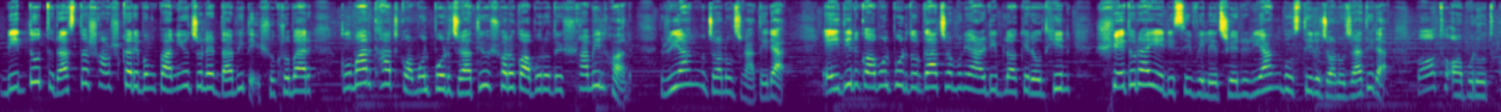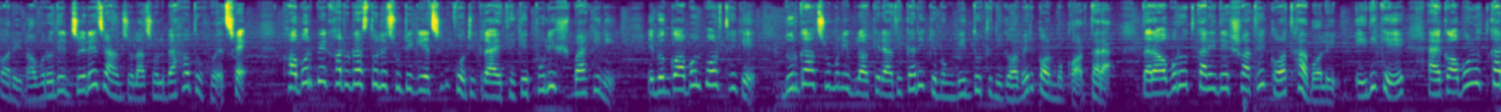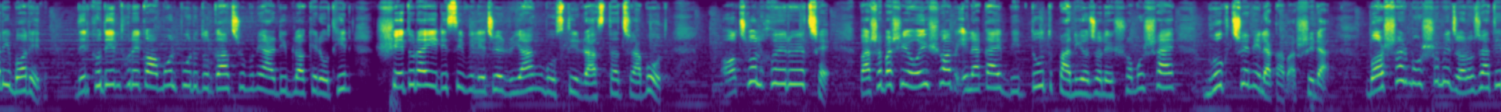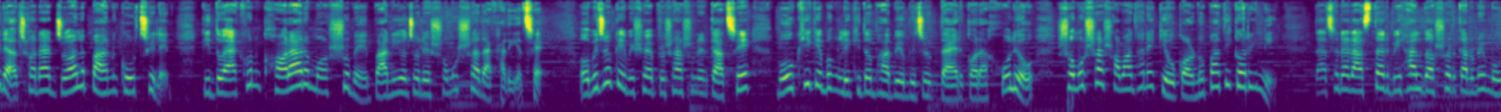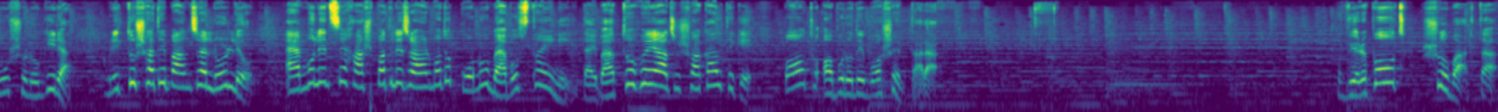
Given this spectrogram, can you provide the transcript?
বিদ্যুৎ, রাস্তা সংস্কার এবং পানীয় জলের দাবিতে শুক্রবার কুমারঘাট কমলপুর জাতীয় সড়ক অবরোধে সামিল হন রিয়াং জনজাতিরা। এই দিন কমলপুর দুর্গাচমনি আরডি ব্লকের অধীন সেতুরাই এডিসি ভিলেজের রিয়াং বস্তির জনজাতিরা পথ অবরোধ করেন। অবরোধের জেরে যান চলাচল ব্যাহত হয়েছে। খবর পেয়ে ঘটনাস্থলে ছুটে গিয়েছেন ফটিক রায় থেকে পুলিশ বাহিনী। এবং কমলপুর থেকে দুর্গাচমনি ব্লকের আধিকারিক এবং বিদ্যুৎ নিগমের কর্মকর্তারা। তারা অবরোধকারীদের সাথে কথা বলেন। এদিকে এক অবরোধকারী বলেন, দীর্ঘদিন ধরে কমলপুর দুর্গাচমনি আরডি ব্লকের অধীন সেতুরাই এডিসি ভিলেজের রিয়াং বস্তির রাস্তা যাবৎ অচল হয়ে রয়েছে। পাশাপাশি ওই সব এলাকায় বিদ্যুৎ, পানীয় জলের সমস্যায় ভুগছেন এলাকাবাসীরা। বর্ষার মরশুমে জনজাতিরা ছড়ার জল পান করছিলেন, কিন্তু এখন খরার মরশুমে পানীয় জলের সমস্যা দেখা দিয়েছে। অভিযোগ এ বিষয়ে প্রশাসনের কাছে মৌখিক এবং লিখিতভাবে অভিযোগ দায়ের করা হলেও সমস্যার সমাধানে কেউ কর্ণপাতই করেননি। তাছাড়া রাস্তার বেহাল দশার কারণে মুমূর্ষু রোগীরা মৃত্যুর সাথে পাঞ্জা লড়লেও অ্যাম্বুলেন্সে হাসপাতালে যাওয়ার মতো কোনো ব্যবস্থাই নেই, তাই বাধ্য হয়ে আজ সকাল থেকে পথ অবরোধে বসেন তারা। রিপোর্ট, সুবার্তা।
